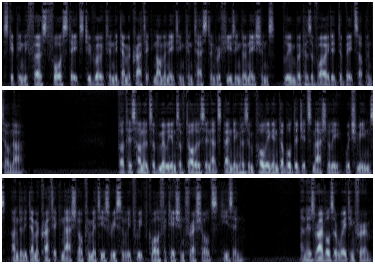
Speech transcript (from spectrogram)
skipping the first four states to vote in the Democratic nominating contest and refusing donations. Bloomberg has avoided debates up until now. But his hundreds of millions of dollars in ad spending has him polling in double digits nationally, which means, under the Democratic National Committee's recently tweaked qualification thresholds, he's in. And his rivals are waiting for him.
